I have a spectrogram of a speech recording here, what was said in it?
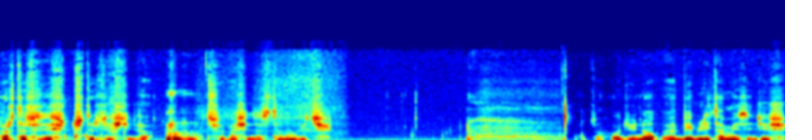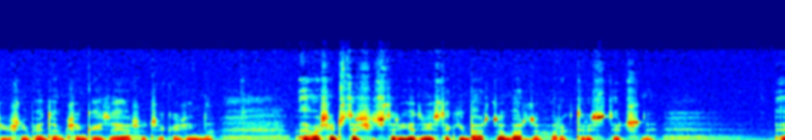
442. Trzeba się zastanowić, o co chodzi. No, w Biblii tam jest gdzieś, już nie pamiętam, Księga Izajasza, czy jakaś inna. E, Właśnie 44.1 jest taki bardzo, bardzo charakterystyczny. E,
